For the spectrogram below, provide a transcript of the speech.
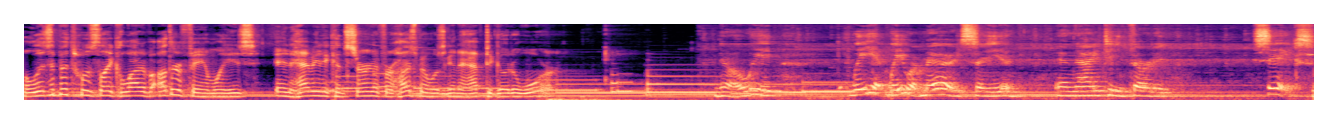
Elizabeth was like a lot of other families in having a concern if her husband was going to have to go to war. No, we we we were married, see, in, in 1936.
